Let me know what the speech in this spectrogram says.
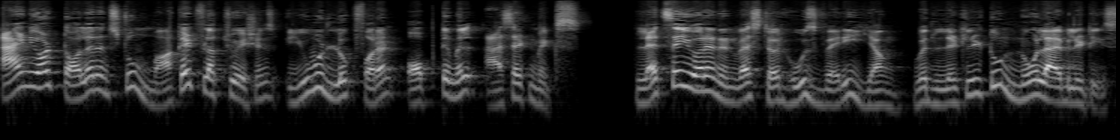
and your tolerance to market fluctuations, you would look for an optimal asset mix. Let's say you are an investor who's very young with little to no liabilities.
